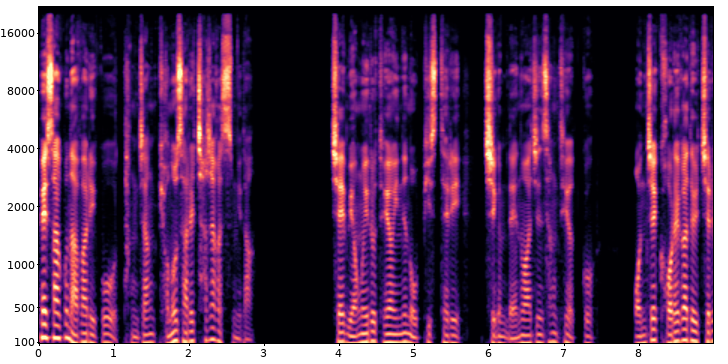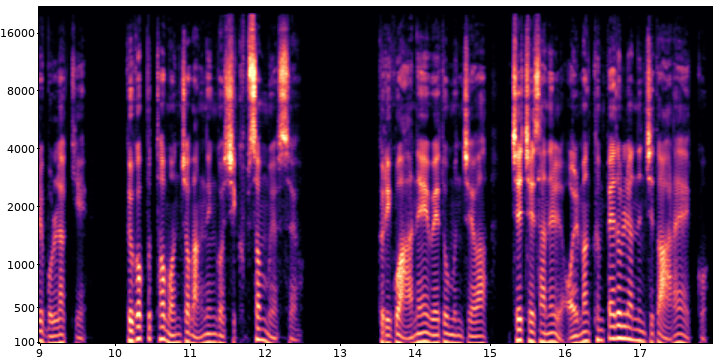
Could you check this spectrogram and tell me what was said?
회사하고 나발이고 당장 변호사를 찾아갔습니다. 제 명의로 되어 있는 오피스텔이 지금 내놓아진 상태였고 언제 거래가 될지를 몰랐기에 그것부터 먼저 막는 것이 급선무였어요. 그리고 아내의 외도 문제와 제 재산을 얼만큼 빼돌렸는지도 알아야 했고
